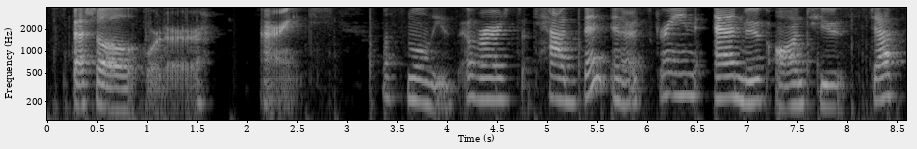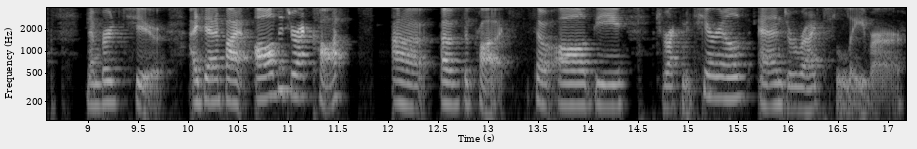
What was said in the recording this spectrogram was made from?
special order. All right, let's move these over just a tad bit in our screen and move on to step Number two, identify all the direct costs uh, of the products. So all the direct materials and direct labor.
